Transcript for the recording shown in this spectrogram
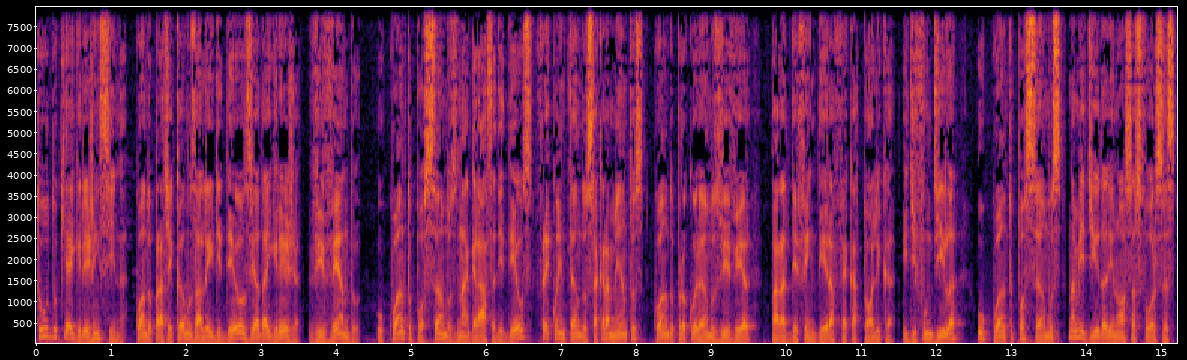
tudo o que a Igreja ensina. Quando praticamos a lei de Deus e a da Igreja, vivendo o quanto possamos na graça de Deus, frequentando os sacramentos, quando procuramos viver para defender a fé católica e difundi-la o quanto possamos na medida de nossas forças,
